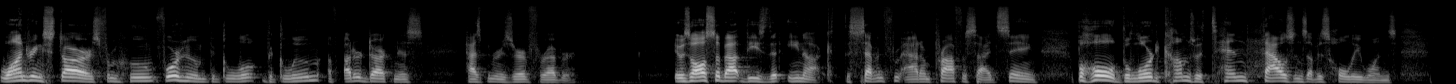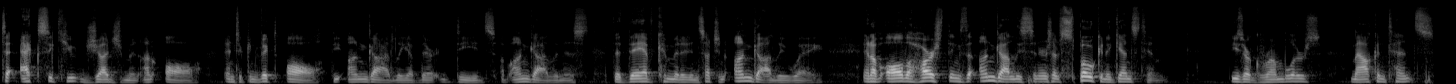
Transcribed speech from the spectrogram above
wandering stars from whom, for whom the, glo- the gloom of utter darkness has been reserved forever. It was also about these that Enoch, the seventh from Adam, prophesied, saying, Behold, the Lord comes with ten thousands of his holy ones to execute judgment on all and to convict all the ungodly of their deeds of ungodliness that they have committed in such an ungodly way, and of all the harsh things that ungodly sinners have spoken against him. These are grumblers, malcontents,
